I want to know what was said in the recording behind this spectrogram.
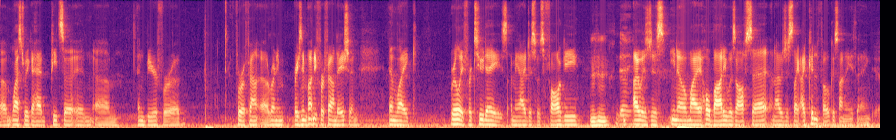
um, last week I had pizza and um, and beer for a for a found, uh, running raising money for a foundation and like really for 2 days I mean I just was foggy Mm-hmm. I was just, you know, my whole body was offset, and I was just like, I couldn't focus on anything. yeah.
